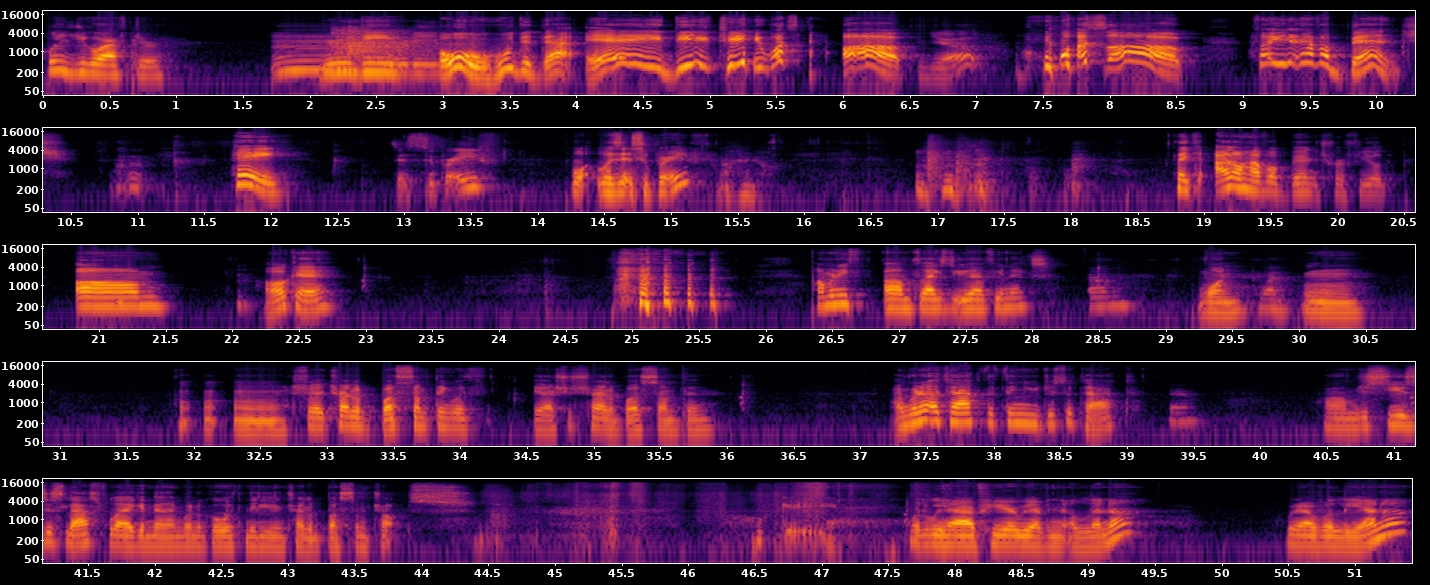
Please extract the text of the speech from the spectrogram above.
Who did you go after? Mm, Rudy. Rudy. Oh, who did that? Hey, DDT, what's up? Yep. What's up? I thought you didn't have a bench. Hey. Is it Super Ape? What was it? Super Ape? I don't know. like I don't have a bench for field. Um. Okay. How many um flags do you have, Phoenix? Um. One. One. Hmm. Mm-mm. Should I try to bust something with? Yeah, I should try to bust something. I'm gonna attack the thing you just attacked. Yeah. Um, just use this last flag, and then I'm gonna go with Niddy and try to bust some chops. Okay. What do we have here? We have an Elena. We have a Liana.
